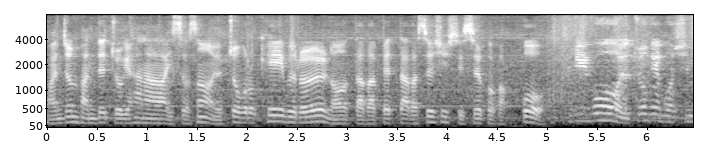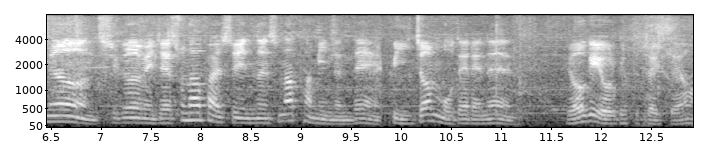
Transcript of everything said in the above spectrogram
완전 반대쪽에 하나 있어서 이쪽으로 케이블을 넣었다가 뺐다가 쓰실 수 있을 것 같고, 그리고 이쪽에 보시면 지금 이제 수납할 수 있는 수납함이 있는데, 그 이전 모델에는 여기 이렇게 붙어 있어요.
